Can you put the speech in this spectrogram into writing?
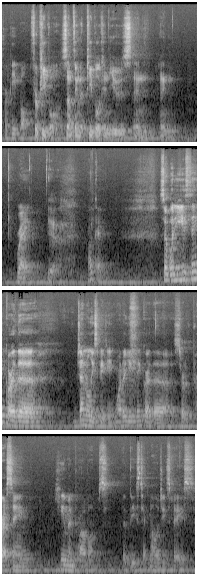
for people. for people, something that people can use and and Right. yeah. Okay. So, what do you think are the, generally speaking, what do you think are the sort of pressing human problems that these technologies face?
